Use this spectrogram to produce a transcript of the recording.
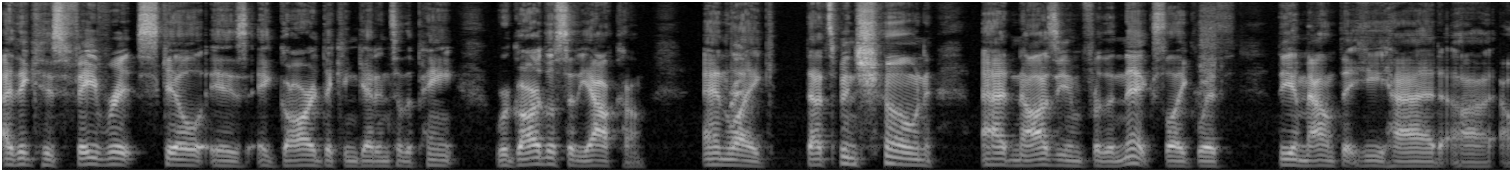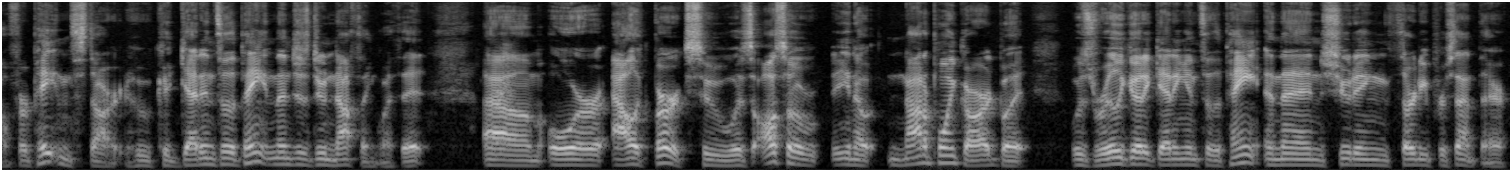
I think his favorite skill is a guard that can get into the paint, regardless of the outcome. And right. like that's been shown ad nauseum for the Knicks, like with the amount that he had uh, Elfrid Payton start, who could get into the paint and then just do nothing with it, um, or Alec Burks, who was also you know not a point guard but was really good at getting into the paint and then shooting thirty percent there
